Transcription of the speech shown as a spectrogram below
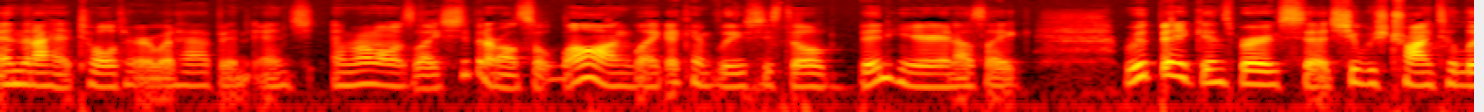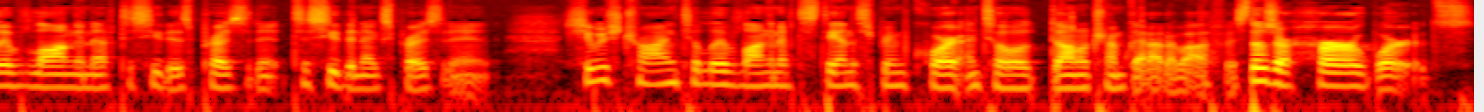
and then I had told her what happened, and, she, and my mom was like, "She's been around so long, like I can't believe she's still been here." And I was like, Ruth Bader Ginsburg said she was trying to live long enough to see this president, to see the next president. She was trying to live long enough to stay on the Supreme Court until Donald Trump got out of office. Those are her words.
